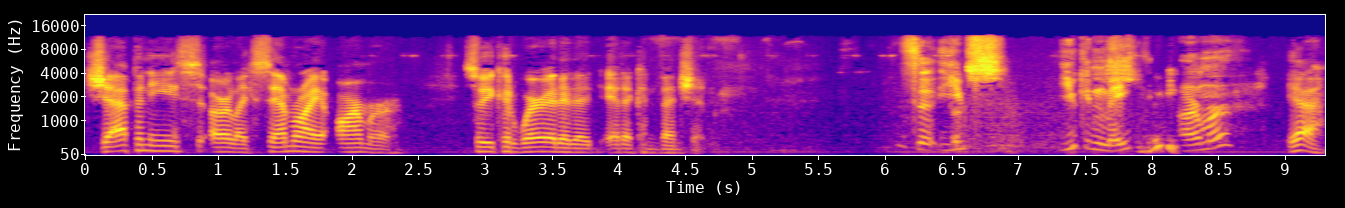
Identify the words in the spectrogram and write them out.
Japanese or like samurai armor so he could wear it at a, at a convention. So you you can make Sweet. armor. Yeah,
